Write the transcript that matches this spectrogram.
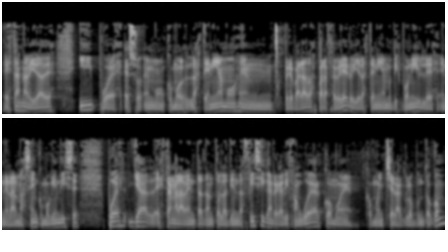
estas navidades. Y pues eso, como las teníamos en, preparadas para febrero, ya las teníamos disponibles en el almacén, como quien dice, pues ya están a la venta tanto en la tienda física, en Regalifanware, como en, como en chelaclo.com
